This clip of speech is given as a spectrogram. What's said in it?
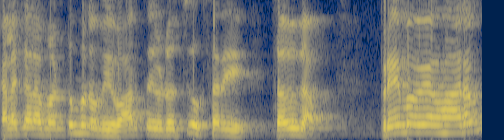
కలకలమంటూ మనం ఈ వార్త చూడొచ్చు. ఒకసారి చదువుదాం. ప్రేమ వ్యవహారం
